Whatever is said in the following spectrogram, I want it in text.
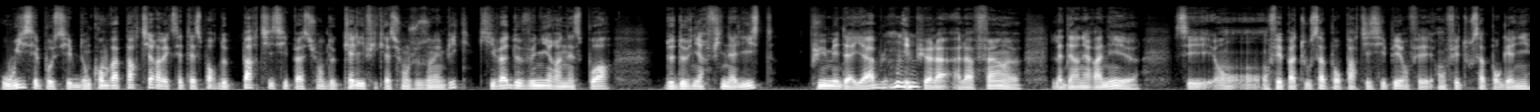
Oui, c'est possible. Donc on va partir avec cet espoir de participation, de qualification aux Jeux Olympiques, qui va devenir un espoir de devenir finaliste, puis médaillable. Mhm. Et puis à la, fin, euh, la dernière année, c'est on ne fait pas tout ça pour participer, on fait, on fait tout ça pour gagner.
